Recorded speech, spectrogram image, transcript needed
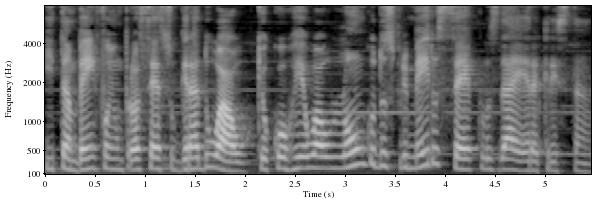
E também foi um processo gradual que ocorreu ao longo dos primeiros séculos da era cristã.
